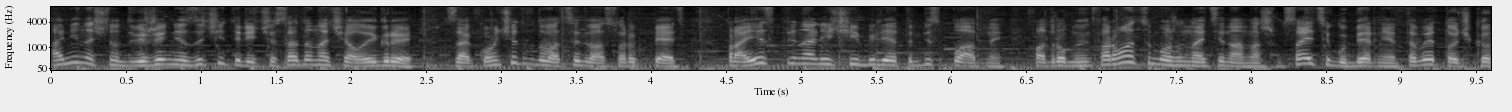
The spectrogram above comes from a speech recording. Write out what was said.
Они начнут движение за 4 часа до начала игры. Закончат в 22.45. Проезд при наличии билета бесплатный. Подробную информацию можно найти на нашем сайте губерниятв.ру.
